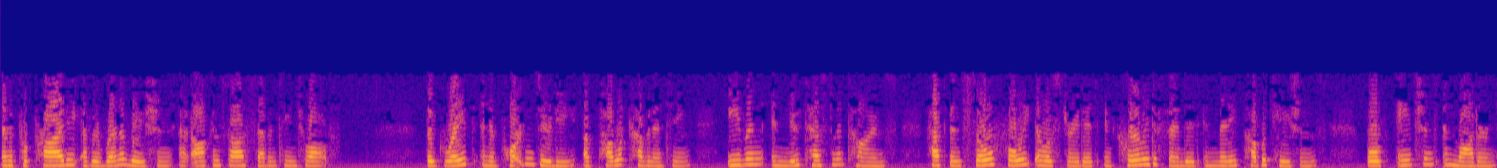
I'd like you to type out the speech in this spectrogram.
and the propriety of the renovation at Auchensaugh 1712. The great and important duty of public covenanting even in New Testament times, hath been so fully illustrated and clearly defended in many publications, both ancient and modern,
